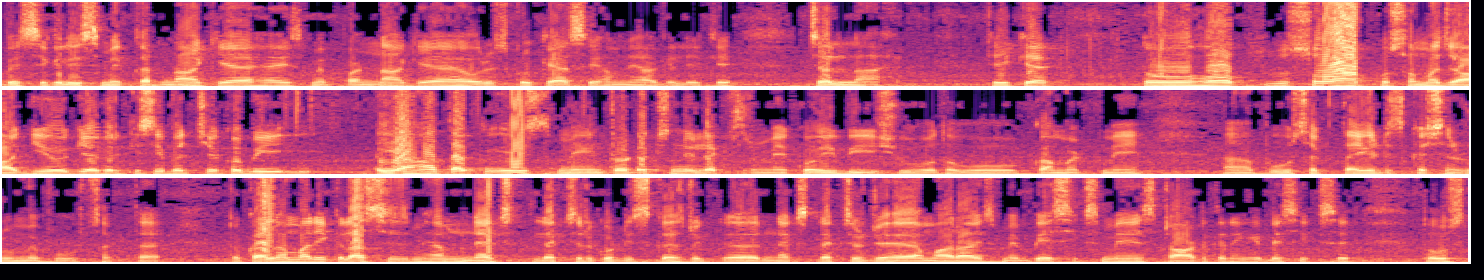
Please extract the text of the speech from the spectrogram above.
बेसिकली इसमें करना क्या है इसमें पढ़ना क्या है और इसको कैसे हमने आगे लेके चलना है ठीक है? तो होप सो आपको समझ आ गई होगी। अगर किसी बच्चे को भी यहाँ तक इसमें इंट्रोडक्शनरी लेक्चर में कोई भी इशू हो तो वो कमेंट में पूछ सकता है या डिस्कशन रूम में पूछ सकता है। तो कल हमारी क्लासेस में हम नेक्स्ट लेक्चर को डिस्कस नेक्स्ट लेक्चर जो है हमारा इसमें बेसिक्स में स्टार्ट करेंगे बेसिक्स से। तो उस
